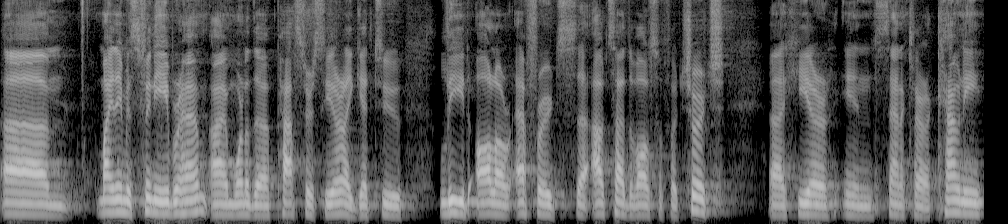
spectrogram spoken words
Um, my name is Finney Abraham. I'm one of the pastors here. I get to lead all our efforts uh, outside the walls of our church uh, here in Santa Clara County.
